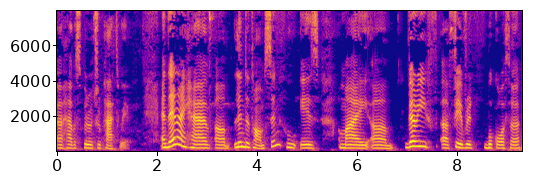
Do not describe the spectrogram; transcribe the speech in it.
uh, have a spiritual pathway. And then I have um, Linda Thompson, who is my um, very uh, favorite book author,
